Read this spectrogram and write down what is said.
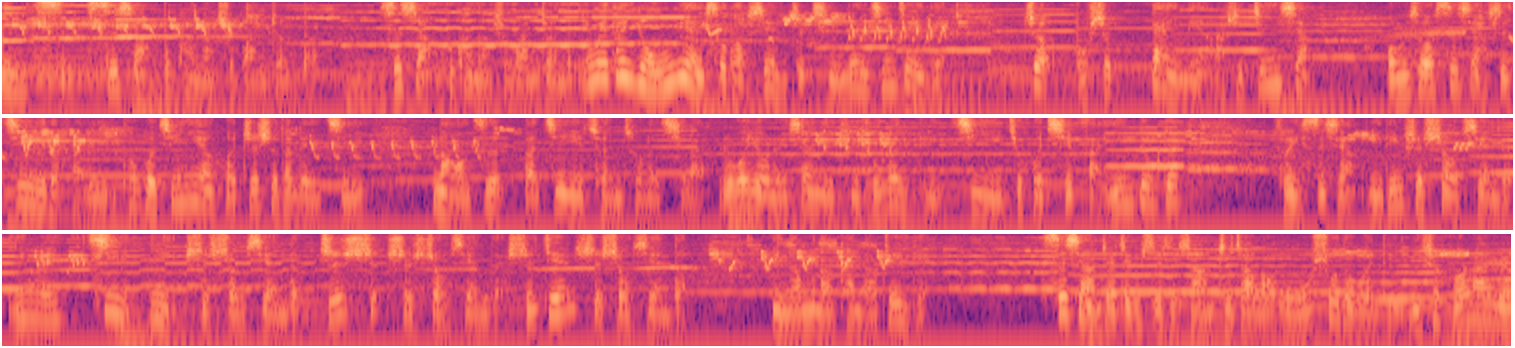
因此，思想不可能是完整的，思想不可能是完整的，因为它永远受到限制。请认清这一点，这不是概念，而是真相。我们说，思想是记忆的反应，通过经验和知识的累积，脑子把记忆存储了起来。如果有人向你提出问题，记忆就会起反应，对不对？所以，思想一定是受限的，因为记忆是受限的，知识是受限的，时间是受限的。你能不能看到这一点？思想在这个世界上制造了无数的问题。你是荷兰人，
